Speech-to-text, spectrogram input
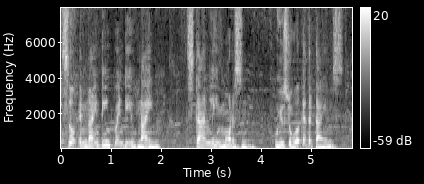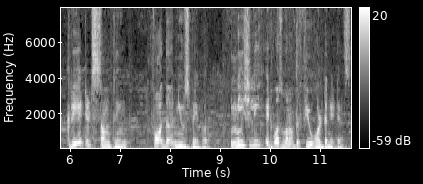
So in 1929, Stanley Morison, who used to work at the Times, created something for the newspaper. Initially, it was one of the few alternatives,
